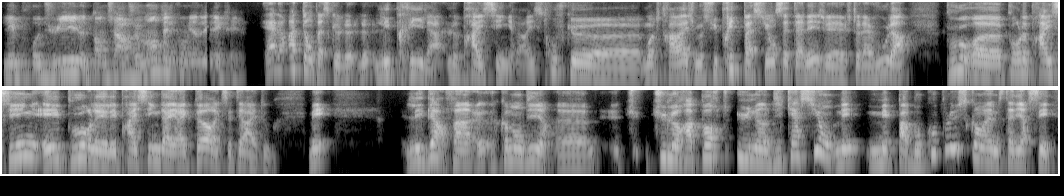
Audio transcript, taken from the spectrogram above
les produits, le temps de chargement, tel qu'on vient de les décrire. Et alors attends, parce que les prix, là, le pricing, alors il se trouve que euh, moi je travaille, je me suis pris de passion cette année, je, te l'avoue là, pour, euh, pour le pricing et pour les, pricing directors, etc. Et tout. Mais les gars, enfin, euh, comment dire, euh, tu, leur apportes une indication, mais, mais pas beaucoup plus quand même. C'est-à-dire, c'est,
